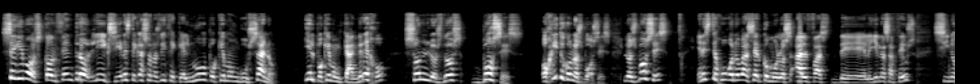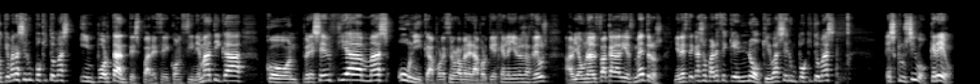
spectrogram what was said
Seguimos con Centro y en este caso nos dice que el nuevo Pokémon Gusano y el Pokémon Cangrejo son los dos bosses. Ojito con los bosses. Los bosses en este juego no van a ser como los alfas de Leyendas Arceus, sino que van a ser un poquito más importantes, parece, con cinemática, con presencia más única, por decirlo de una manera, porque es que en Leyendas Arceus había un alfa cada 10 metros, y en este caso parece que no, que va a ser un poquito más exclusivo, creo,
